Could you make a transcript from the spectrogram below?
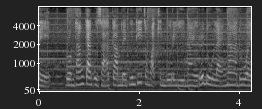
ษตร รวมทั้งการอุตสาหกรรมในพื้นที่จังหวัดชนบุรีในฤดูแล้งหน้าด้วย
